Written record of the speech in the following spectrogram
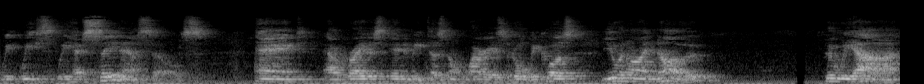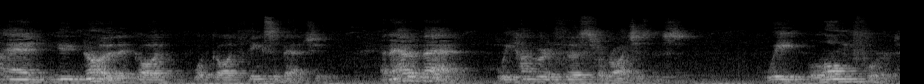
we, we, we have seen ourselves and our greatest enemy does not worry us at all because you and I know who we are and you know that God what God thinks about you. And out of that we hunger and thirst for righteousness. We long for it.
